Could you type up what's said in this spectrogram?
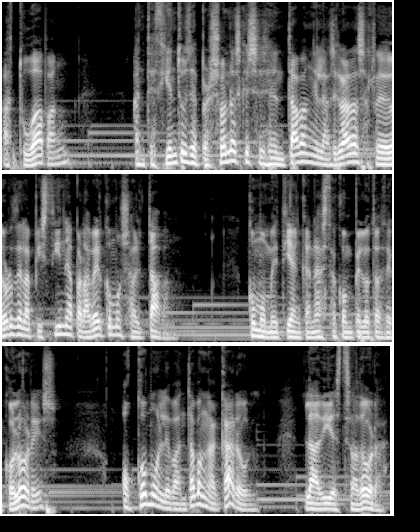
Actuaban ante cientos de personas que se sentaban en las gradas alrededor de la piscina para ver cómo saltaban, cómo metían canasta con pelotas de colores, o cómo levantaban a Carol, la adiestradora,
